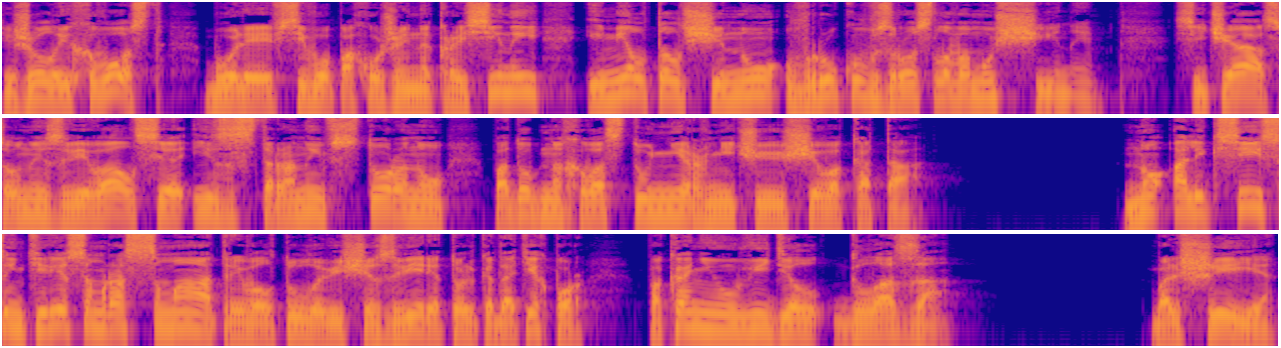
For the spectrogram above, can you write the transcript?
Тяжелый хвост, более всего похожий на крысиный, имел толщину в руку взрослого мужчины. Сейчас он извивался из стороны в сторону, подобно хвосту нервничающего кота. Но Алексей с интересом рассматривал туловище зверя только до тех пор, пока не увидел глаза. Большие,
